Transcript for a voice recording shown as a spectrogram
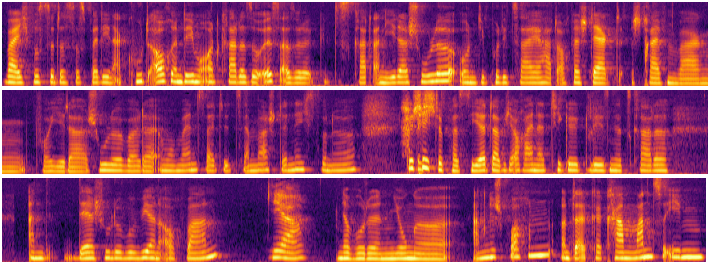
weil ich wusste, dass das bei denen akut auch in dem Ort gerade so ist. Also da gibt es gerade an jeder Schule und die Polizei hat auch verstärkt Streifenwagen vor jeder Schule, weil da im Moment seit Dezember ständig so eine Hab Geschichte passiert. Da habe ich auch einen Artikel gelesen jetzt gerade an der Schule, wo wir dann auch waren. Ja. Da wurde ein Junge angesprochen und da kam ein Mann zu ihm,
